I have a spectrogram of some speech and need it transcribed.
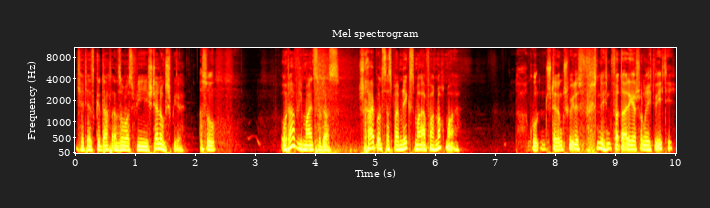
Ich hätte jetzt gedacht an sowas wie Stellungsspiel. Achso, Oder? Wie meinst du das? Schreib uns das beim nächsten Mal einfach nochmal. Gut, ein Stellungsspiel ist für den Verteidiger schon recht wichtig.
